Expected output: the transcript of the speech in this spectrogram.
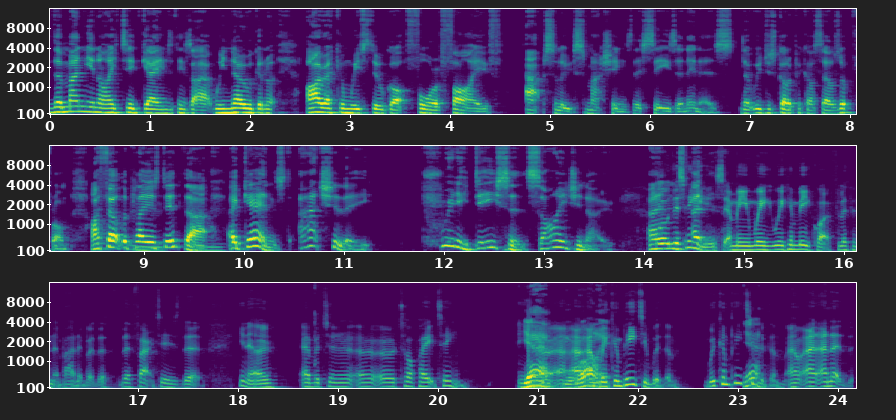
the Man United games and things like that, we know we're going to. I reckon we've still got four or five absolute smashings this season in us that we've just got to pick ourselves up from. I felt the players mm, did that mm. against actually pretty decent side, you know. And, well, the thing and- is, I mean, we, we can be quite flippant about it, but the, the fact is that you know Everton are, are a top eight team. Yeah, know, and, you're and we competed with them. We competed Yeah. with them, and, and,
